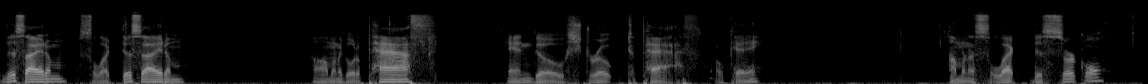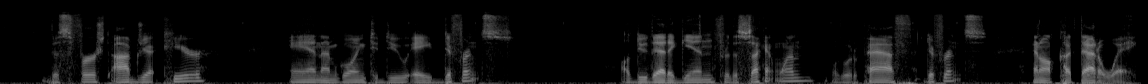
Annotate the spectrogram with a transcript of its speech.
this item select this item. Uh, I'm going to go to path and go stroke to path okay? I'm going to select this circle this first object here and I'm going to do a difference. I'll do that again for the second one. We'll go to path difference and I'll cut that away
